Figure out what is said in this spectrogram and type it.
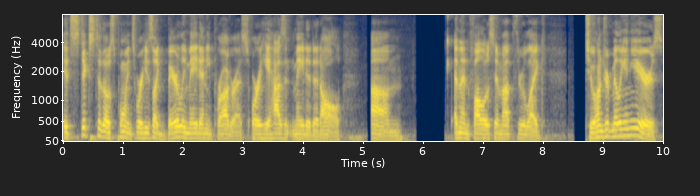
it sticks to those points where he's like barely made any progress or he hasn't made it at all um and then follows him up through like 200 million years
